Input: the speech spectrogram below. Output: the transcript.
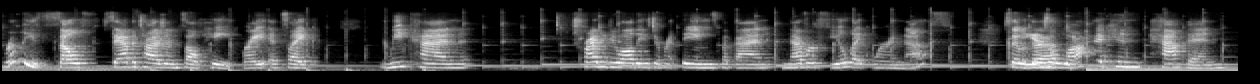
really self sabotage and self hate, right? It's like we can try to do all these different things, but then never feel like we're enough so yeah. there's a lot that can happen.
